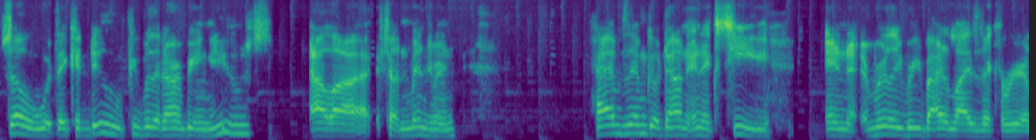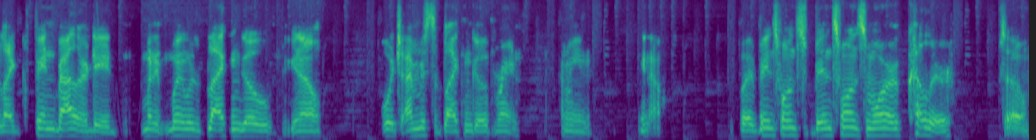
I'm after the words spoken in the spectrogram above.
So what they could do, people that aren't being used, a la Shelton Benjamin, have them go down to NXT and really revitalize their career like Finn Balor did when it, when it was black and gold, you know, which I missed the black and gold reign. I mean, you know, but Vince wants Vince wants more color, so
